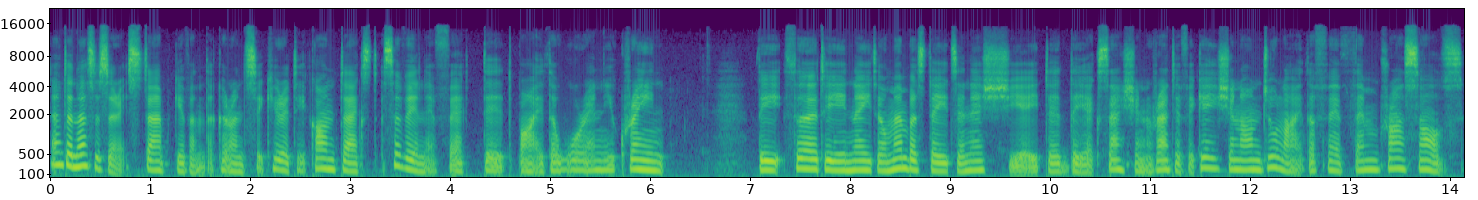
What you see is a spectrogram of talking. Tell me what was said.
and a necessary step given the current security context severely affected by the war in Ukraine. The 30 NATO member states initiated the accession ratification on July the 5th in Brussels.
